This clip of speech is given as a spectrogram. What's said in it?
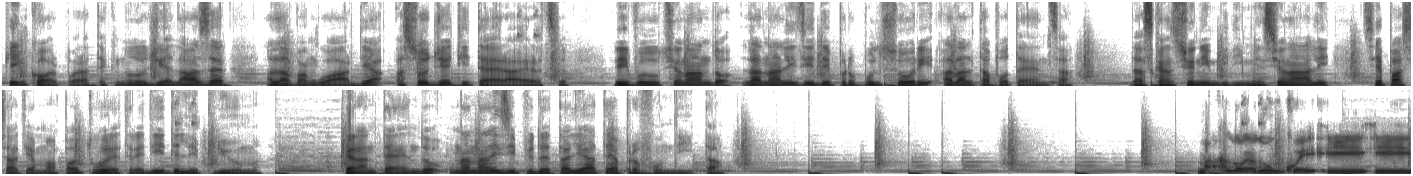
che incorpora tecnologie laser all'avanguardia a soggetti terahertz, rivoluzionando l'analisi dei propulsori ad alta potenza. Da scansioni bidimensionali si è passati a mappature 3D delle plume, garantendo un'analisi più dettagliata e approfondita. Ma allora, dunque, e, e,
